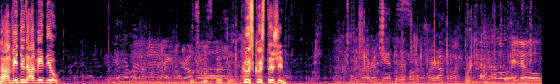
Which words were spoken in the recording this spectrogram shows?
Naka-video, naka-video. Couscous station. Couscous station. Hello.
